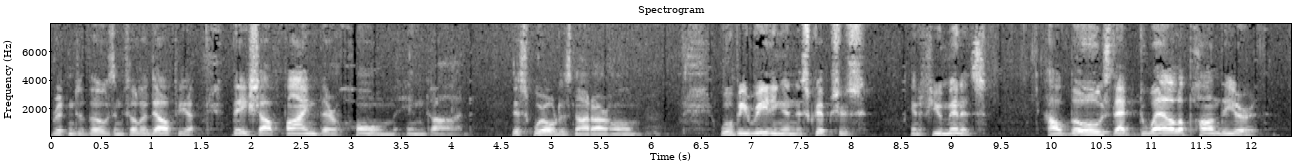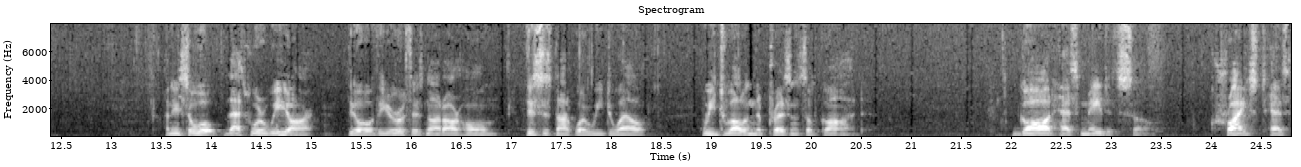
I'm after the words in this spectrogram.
written to those in Philadelphia. They shall find their home in God. This world is not our home. We'll be reading in the scriptures in a few minutes how those that dwell upon the earth and he said, Well, that's where we are. Oh, the earth is not our home. This is not where we dwell. We dwell in the presence of God. God has made it so. Christ has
